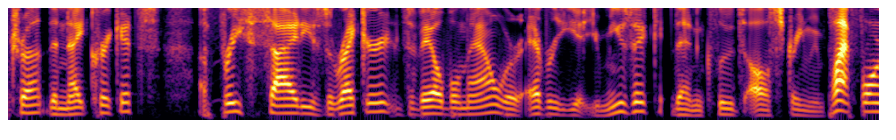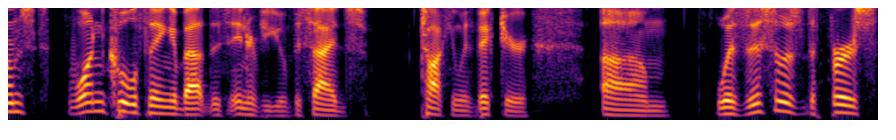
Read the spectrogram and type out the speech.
The Night Crickets. A Free Society is the record. It's available now wherever you get your music. That includes all streaming platforms. One cool thing about this interview, besides talking with Victor, um, was this was the first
